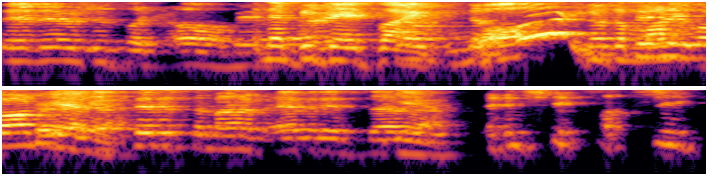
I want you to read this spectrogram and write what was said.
and it was just like, oh man. And then I mean, BJ's like, the- the- "What? the He's a money thinnest- launderer." Yeah, Yeah. the thinnest amount of evidence ever. Yeah. And she's like, she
